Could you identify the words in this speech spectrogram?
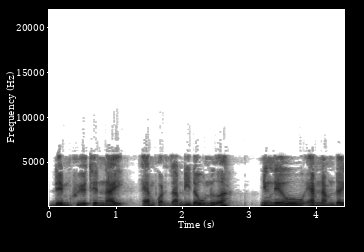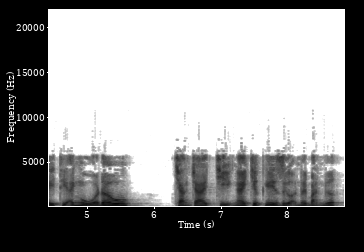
Đêm khuya thế này, em còn dám đi đâu nữa? Nhưng nếu em nằm đây thì anh ngủ ở đâu? Chàng trai chỉ ngay chiếc ghế dựa nơi bàn nước.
